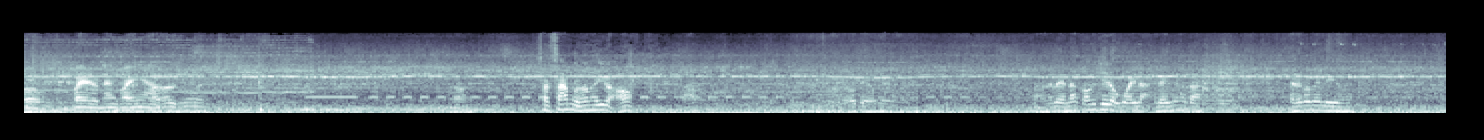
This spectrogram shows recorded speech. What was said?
ờ quay rồi đang quay nha. Ờ ừ, rồi. sát sát rồi nó thấy rõ. Không Rồi, ok ok. À, cái này nó có cái chế độ quay lại đây nữa ta? Đây nó có menu không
